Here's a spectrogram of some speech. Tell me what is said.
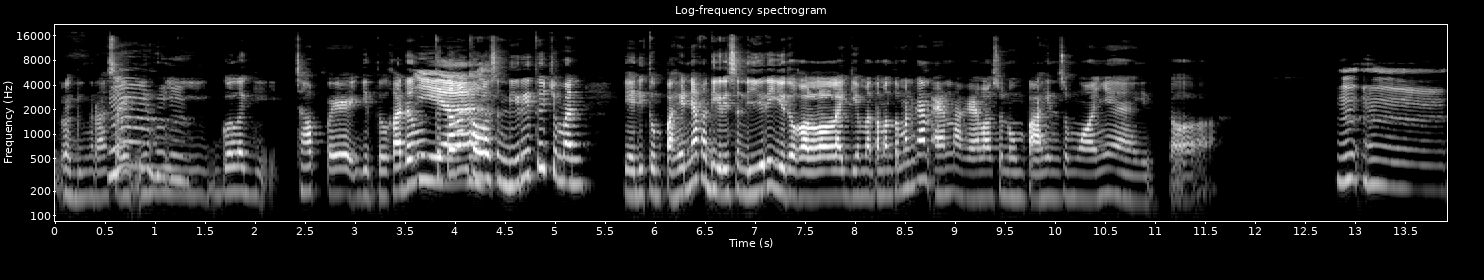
lagi ngerasain Hmm, ini, gue lagi capek gitu. Kadang kita Iya. kan kalau sendiri tuh cuman ya ditumpahinnya ke diri sendiri gitu. Kalau lagi sama teman-teman kan enak ya langsung numpahin semuanya gitu. Mm-mm.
